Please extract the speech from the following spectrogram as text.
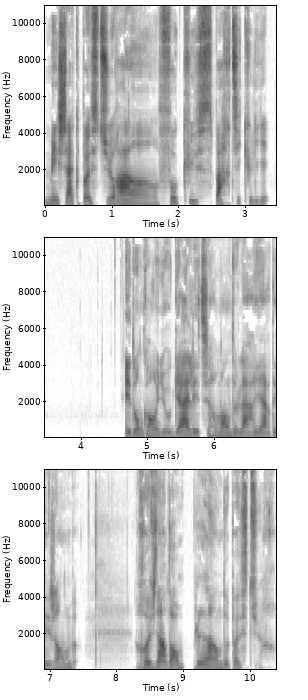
Mais chaque posture a un focus particulier. Et donc en yoga, l'étirement de l'arrière des jambes revient dans plein de postures.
